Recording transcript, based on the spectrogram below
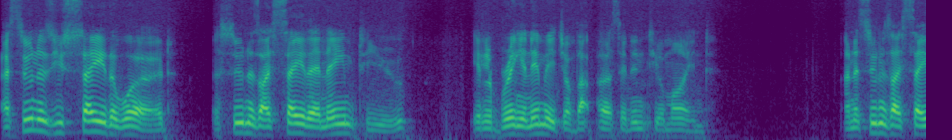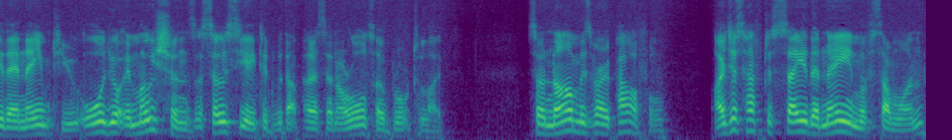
as soon as you say the word, as soon as I say their name to you, it'll bring an image of that person into your mind. And as soon as I say their name to you, all your emotions associated with that person are also brought to life. So Nam is very powerful. I just have to say the name of someone,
